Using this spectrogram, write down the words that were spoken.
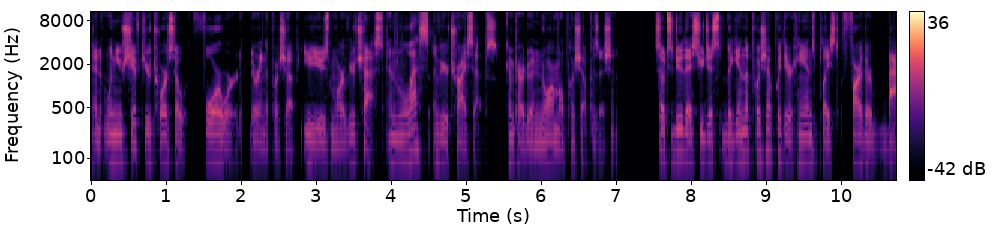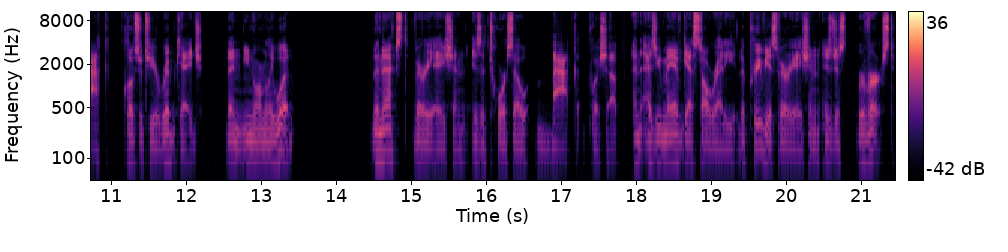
And when you shift your torso forward during the push up, you use more of your chest and less of your triceps compared to a normal push up position. So to do this, you just begin the push up with your hands placed farther back, closer to your rib cage, than you normally would. The next variation is a torso back push up. And as you may have guessed already, the previous variation is just reversed.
